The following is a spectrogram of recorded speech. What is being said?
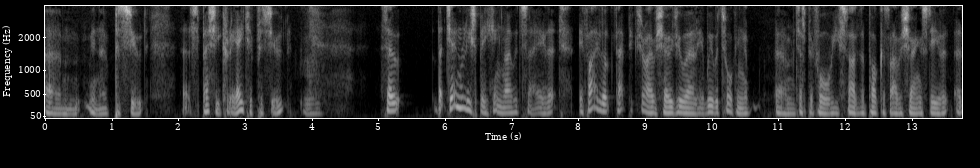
um, you know pursuit, especially creative pursuit. Mm. So, but generally speaking, I would say that if I look that picture I showed you earlier, we were talking um, just before we started the podcast, I was showing Steve a,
